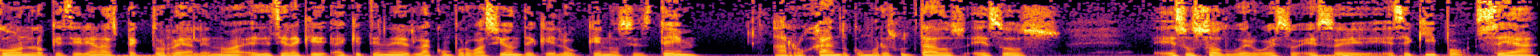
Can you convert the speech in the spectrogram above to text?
con lo que serían aspectos reales, ¿no? Es decir, hay que, hay que tener la comprobación de que lo que nos estén arrojando como resultados esos, esos software o eso, ese, ese equipo sea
